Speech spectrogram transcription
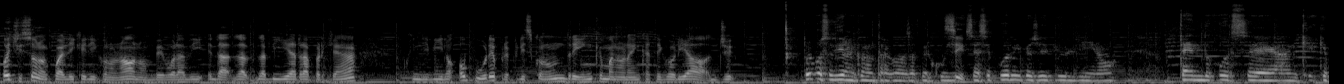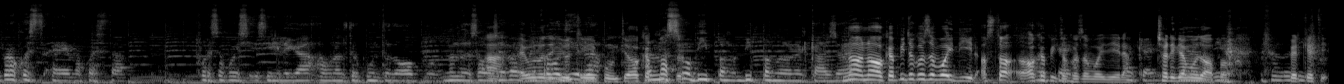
Poi ci sono quelli che dicono: no, non bevo la, vi- la- la- la birra perché. eh, Quindi vino. Oppure preferiscono un drink, ma non è in categoria oggi. Poi posso dire anche un'altra cosa, per cui Sì. cioè, seppur mi piace di più il vino, tendo forse anche, che però questa, eh, ma questa forse poi si, si rilega a un altro punto dopo, non lo so, Ah, cioè, è uno degli ultimi dirla, punti. Ho Al capito. massimo bippam, bippamelo nel caso. eh. No, no, ho capito cosa vuoi dire. Ho, sto- ho capito Ok. cosa vuoi dire. Ok, Ci arriviamo dopo. Perché ti-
